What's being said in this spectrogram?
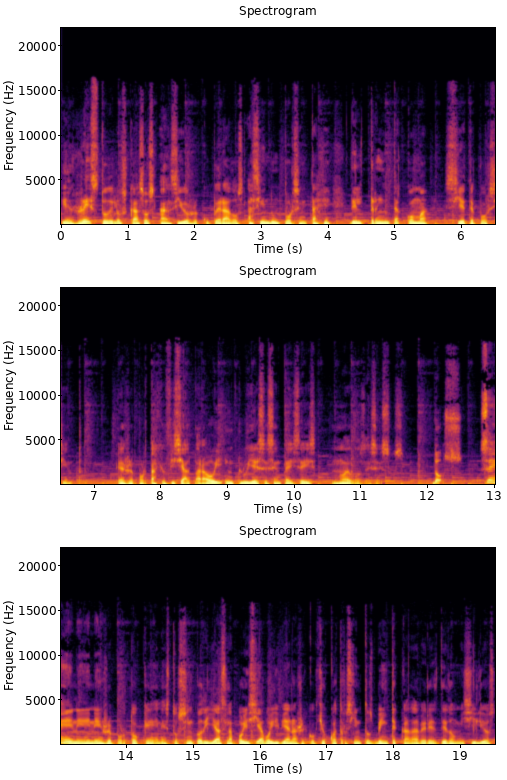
El resto de los casos han sido recuperados haciendo un porcentaje del 30,7%. El reportaje oficial para hoy incluye 66 nuevos decesos. 2. CNN reportó que en estos cinco días la policía boliviana recogió 420 cadáveres de domicilios,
